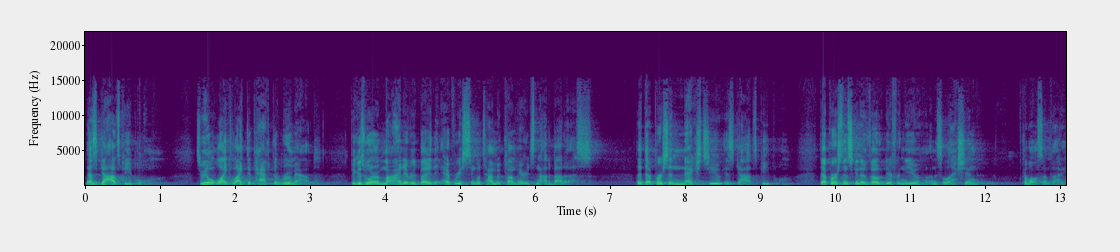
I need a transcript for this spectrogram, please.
That's God's people. So we don't like, like to pack the room out because we want to remind everybody that every single time we come here, it's not about us. That that person next to you is God's people. That person that's going to vote different than you on this election, come on, somebody.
